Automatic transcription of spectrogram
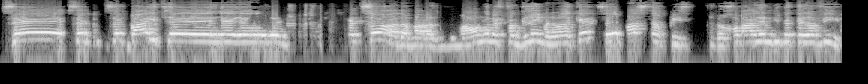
זה, זה, זה בית אה, ל- ל- ל- לבית סוהר הדבר הזה, זה מעון למפגרים. אני אומר, כן, זה מאסטרפיס, ברחוב אלנבי בתל אביב.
